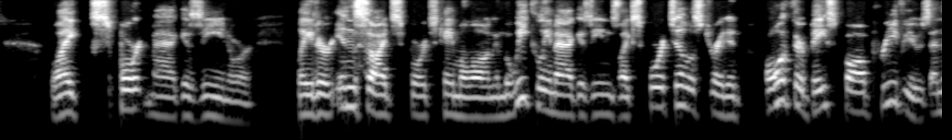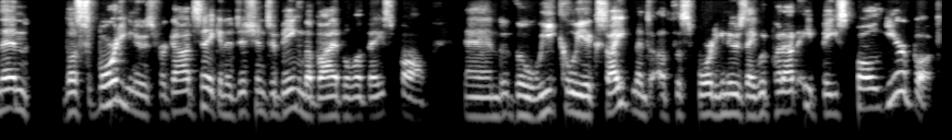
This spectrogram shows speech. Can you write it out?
like Sport Magazine or later Inside Sports came along and the weekly magazines like Sports Illustrated, all of their baseball previews. And then the sporting news, for God's sake, in addition to being the Bible of baseball and the weekly excitement of the sporting news, they would put out a baseball yearbook.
